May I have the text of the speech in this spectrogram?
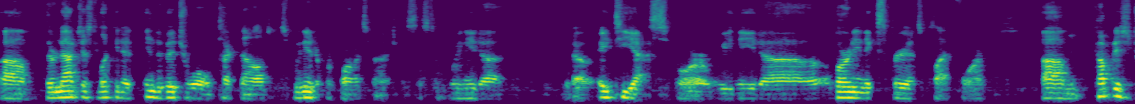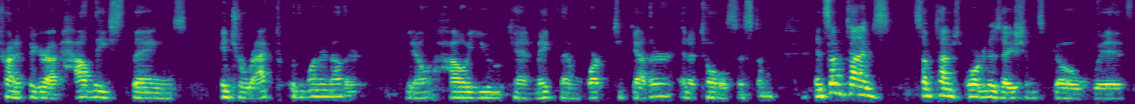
um, they're not just looking at individual technologies. We need a performance management system. We need a you know ATS or we need a learning experience platform. Um, companies are trying to figure out how these things interact with one another. You know how you can make them work together in a total system. And sometimes sometimes organizations go with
